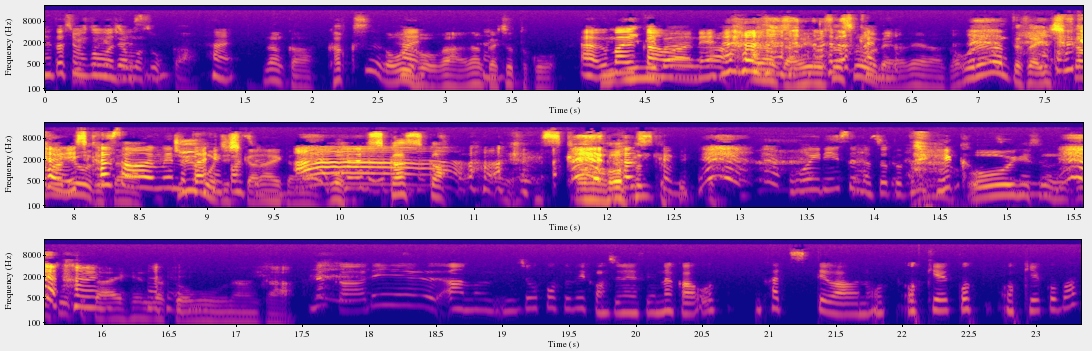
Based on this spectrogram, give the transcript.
私も5文字ですちゃんもそう。か。はい。なんか、画数が多い方が、なんかちょっとこう、あ、うまい感はね。なんか良さそうだよね。なんか、俺なんてさ、石川遼でさんさは、目の大変10文字しかないから、もうスカスカ。スもう本当確かに。大入りするのちょっと大変かも大入りしれないするのちょっと大変だと思う、なんか。なんかあれ、あの、情報古いかもしれないですけど、なんかお、かつては、あの、おお稽古、お稽古場っ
